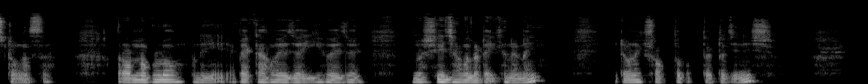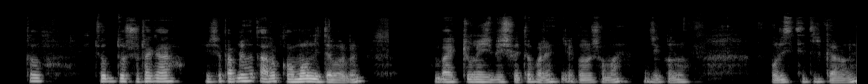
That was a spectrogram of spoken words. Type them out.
স্ট্রং আছে। আর অন্যগুলো মানে বেঁকা হয়ে যায়, ই হয়ে যায়, আপনার সেই ঝামেলাটা এখানে নাই। এটা অনেক শক্তপোক্ত একটা জিনিস। তো চোদ্দশো টাকা হিসেবে আপনি হয়তো আরও কমও নিতে পারবেন বা একটু উনিশ বিশ হইতে পারে যে কোনো সময় যে কোনো পরিস্থিতির কারণে।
